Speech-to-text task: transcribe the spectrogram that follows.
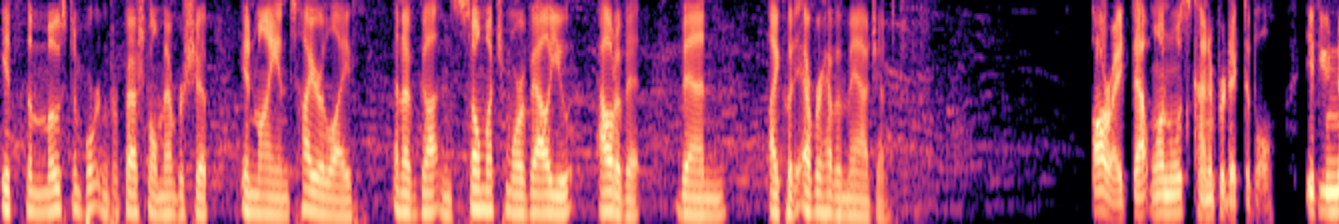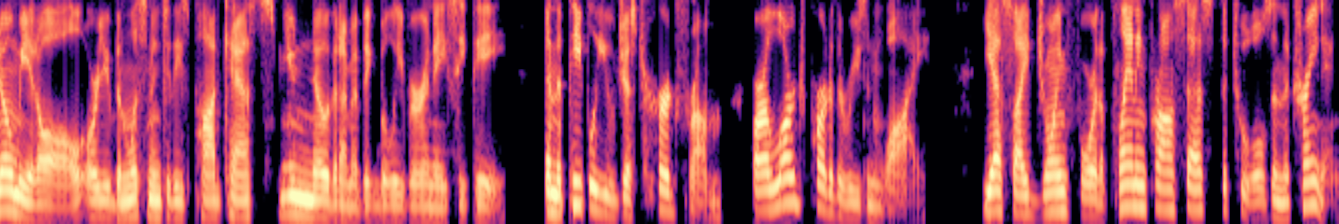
It's the most important professional membership in my entire life, and I've gotten so much more value out of it than I could ever have imagined. All right, that one was kind of predictable. If you know me at all, or you've been listening to these podcasts, you know that I'm a big believer in ACP. And the people you've just heard from are a large part of the reason why. Yes, I joined for the planning process, the tools, and the training.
